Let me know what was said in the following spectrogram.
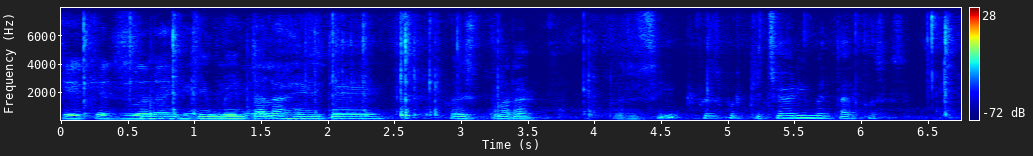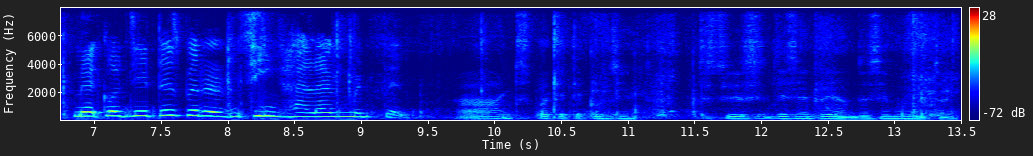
que, que ayudan a gente. que inventa la gente, pues para, pues sí, pues porque es chévere inventar cosas. Me consientes pero sin jalarme el pelo. Ah, entonces ¿para qué te consiento? Te estoy des- desenredando ese momento ahí.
